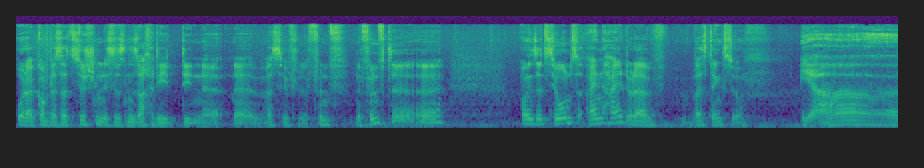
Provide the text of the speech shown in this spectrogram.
Oder kommt das dazwischen? Ist es eine Sache, die, die eine, eine was wie viele, fünf, eine fünfte äh, Organisationseinheit oder was denkst du? Ja,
